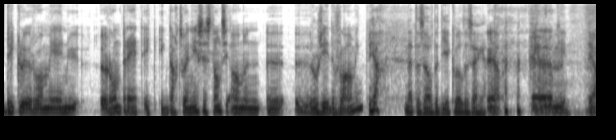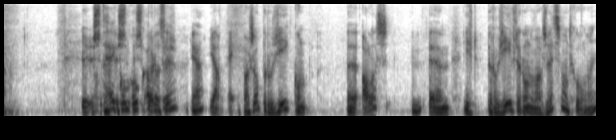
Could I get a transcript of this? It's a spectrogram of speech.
driekleur waarmee hij nu rondrijdt. Ik, ik dacht zo in eerste instantie aan een uh, Roger de Vlaming. Ja, net dezelfde die ik wilde zeggen. Ja. ik heb er ook een. Ja. Hij kon ook spurter. alles, hè? Ja? ja, pas op, Roger kon alles. Um, heeft, Roger heeft de Ronde van Zwitserland gewonnen, hè?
